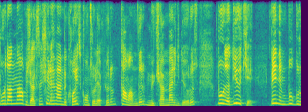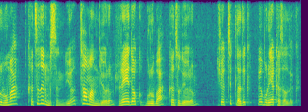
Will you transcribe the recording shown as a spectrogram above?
Buradan ne yapacaksın? Şöyle hemen bir coin kontrol yapıyorum. Tamamdır. Mükemmel gidiyoruz. Burada diyor ki benim bu grubuma katılır mısın diyor. Tamam diyorum. Redog gruba katılıyorum. Şöyle tıkladık ve buraya katıldık.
